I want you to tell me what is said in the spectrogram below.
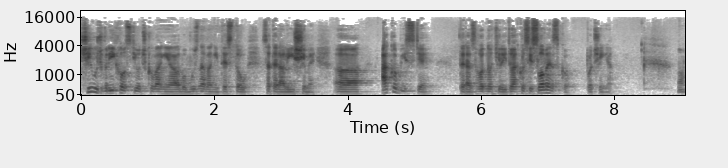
či už v rýchlosti očkovania alebo v uznávaní testov sa teda líšime. E, ako by ste teraz hodnotili to, ako si Slovensko počíňa? No,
